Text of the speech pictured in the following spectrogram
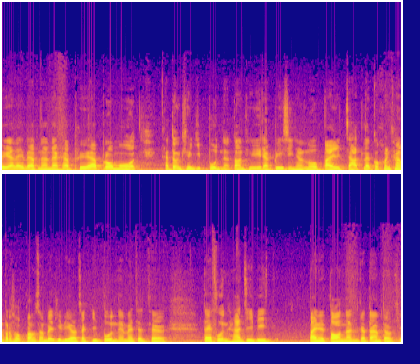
ยอะไรแบบนั้นนะครับ เพื่อโปรโมทการท่องเที่ยวญี่ปุ่นนะตอนที่รักบี้ชิงแชมป์โลกไปจัด แล้วก็ค่อนข้างประสบความสำเร็จทีเดียวจากญี่ปุ่นเนี่ยแม้จะเจอไต้ฝุ่นฮาจิบิไปในตอนนั้นก็ตามแต่โอเค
